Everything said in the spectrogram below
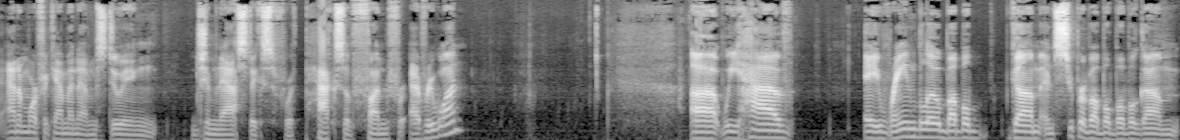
anamorphic M&Ms doing gymnastics with packs of fun for everyone. Uh, we have a Rainbow bubble gum and Super Bubble bubble gum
